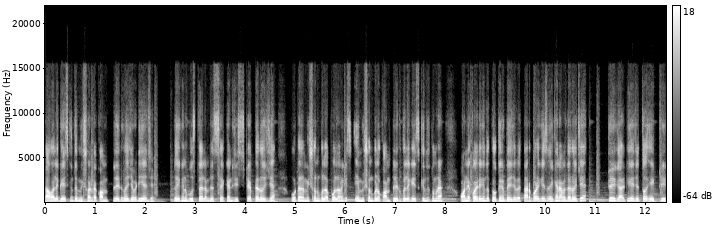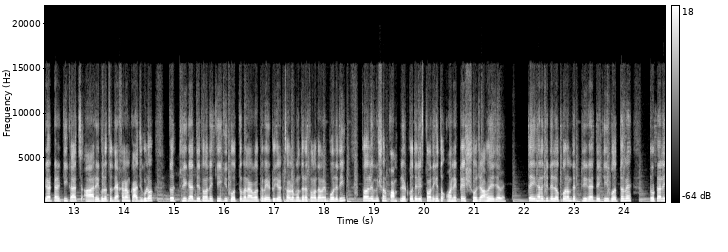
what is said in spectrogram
তাহলে গেস কিন্তু মিশনটা কমপ্লিট হয়ে যাবে, ঠিক আছে? তো এখানে বুঝতে পারলাম যে সেকেন্ড যে স্টেপটা রয়েছে, ওটার মিশনগুলো বললাম গেস এই মিশনগুলো কমপ্লিট করলে গেস কিন্তু তোমরা অনেক কয়টা কিন্তু টোকেন পেয়ে যাবে। তারপরে গেস এখানে আমাদের রয়েছে ট্রিগার ঠিক আছে? তো এই ট্রিগারটার কী কাজ? আর এগুলো তো দেখালাম কাজগুলো। তো ট্রিগার দিয়ে তোমাদের কী কী করতে হবে, না করতে হবে এ টু জেড চলো বন্ধুরা তোমাদের আমি বলে দিই। তাহলে মিশন কমপ্লিট করতে গেলে তোমাদের কিন্তু অনেকটাই সোজা হয়ে যাবে। তো এখানে যদি লক্ষ্য আমাদের ট্রিগার দিয়ে কী করতে হবে? টোটালি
